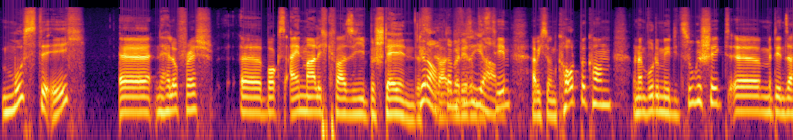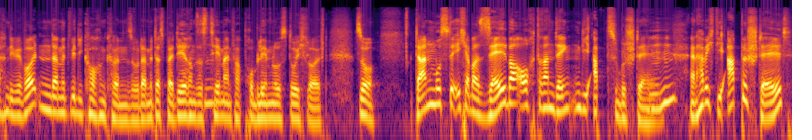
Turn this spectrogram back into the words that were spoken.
musste ich äh, eine HelloFresh Dropbox einmalig quasi bestellen. Das Genau, war damit über wir sie deren System. Habe ich so einen Code bekommen und dann wurde mir die zugeschickt äh, mit den Sachen, die wir wollten, damit wir die kochen können, so damit das bei deren System Mhm. einfach problemlos durchläuft. So, dann musste ich aber selber auch dran denken, die abzubestellen. Mhm. Dann habe ich die abbestellt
